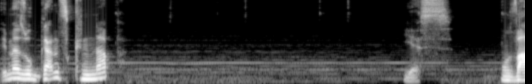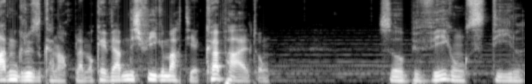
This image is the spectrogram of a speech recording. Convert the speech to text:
Immer so ganz knapp. Yes. Und Wadengröße kann auch bleiben. Okay, wir haben nicht viel gemacht hier. Körperhaltung. So, Bewegungsstil.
